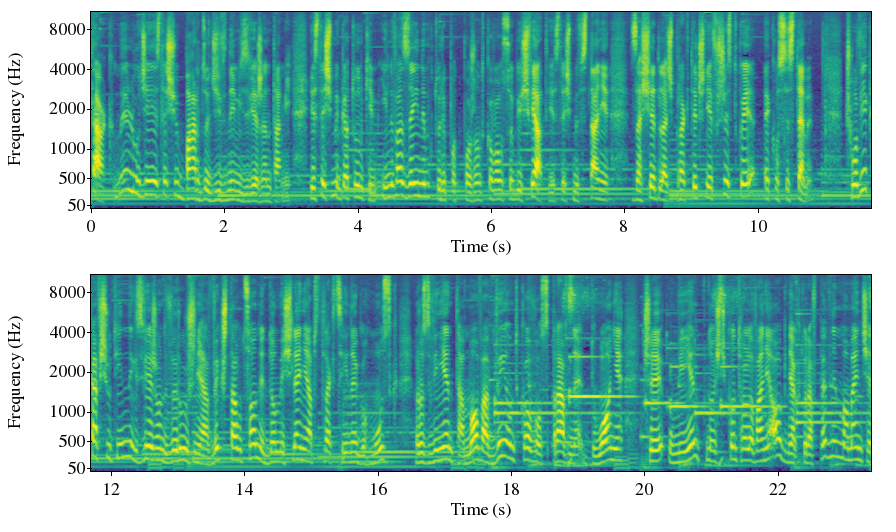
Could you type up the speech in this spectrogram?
Tak, my ludzie jesteśmy bardzo dziwnymi zwierzętami. Jesteśmy gatunkiem inwazyjnym, który podporządkował sobie świat. Jesteśmy w stanie zasiedlać praktycznie wszystkie ekosystemy. Człowieka wśród innych zwierząt wyróżnia wykształcony do myślenia abstrakcyjnego mózg, rozwinięta mowa, wyjątkowo sprawne dłonie czy umiejętność kontrolowania ognia, która w pewnym momencie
